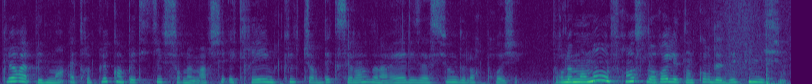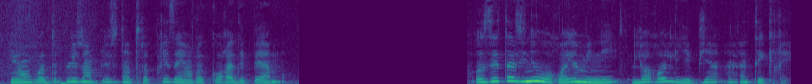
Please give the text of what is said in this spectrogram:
plus rapidement, être plus compétitifs sur le marché et créer une culture d'excellence dans la réalisation de leurs projets. Pour le moment, en France, le rôle est en cours de définition et on voit de plus en plus d'entreprises ayant recours à des PMO. Aux États-Unis ou au Royaume-Uni, le rôle y est bien intégré.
